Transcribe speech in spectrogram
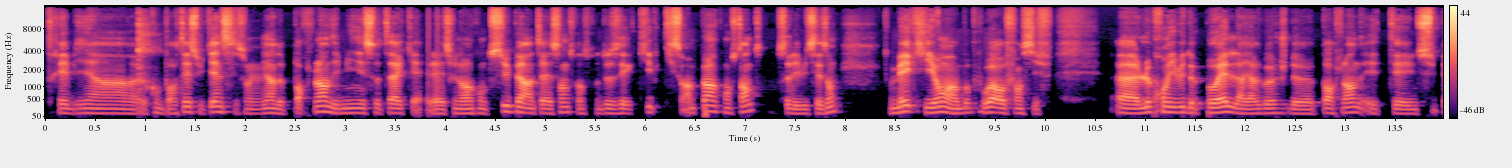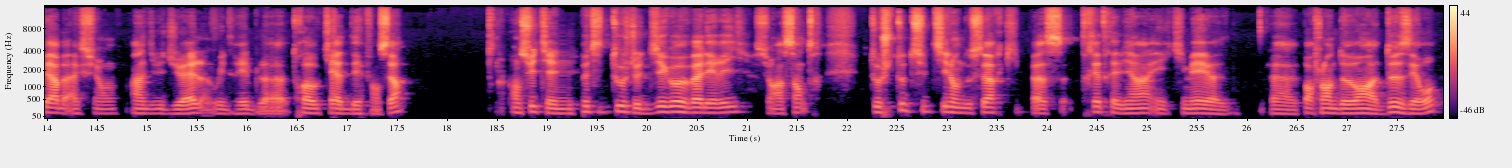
très bien euh, comportés ce week-end. Ce sont les liens de Portland et Minnesota, qui allait être une rencontre super intéressante entre deux équipes qui sont un peu inconstantes ce début de saison, mais qui ont un beau pouvoir offensif. Euh, le premier but de Poel, l'arrière-gauche de Portland, était une superbe action individuelle où il dribble euh, trois ou quatre défenseurs. Ensuite, il y a une petite touche de Diego Valeri sur un centre touche toute subtile en douceur qui passe très très bien et qui met Portland devant à 2-0.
